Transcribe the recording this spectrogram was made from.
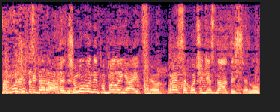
А можете спитати, чому вони побили яйця? От преса хоче дізнатися. Ну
